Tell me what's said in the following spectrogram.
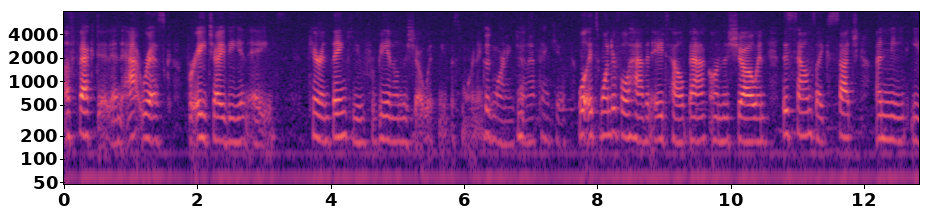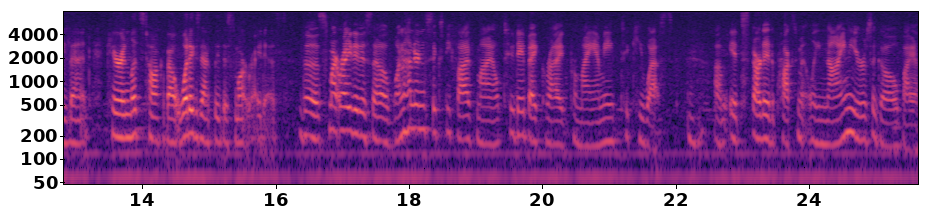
affected, and at risk for HIV and AIDS. Karen, thank you for being on the show with me this morning. Good morning, Jenna. Thank you. Well, it's wonderful having AIDS Help back on the show, and this sounds like such a neat event. Karen, let's talk about what exactly the Smart Ride is. The Smart Ride is a 165 mile, two day bike ride from Miami to Key West. Mm-hmm. Um, it started approximately nine years ago by a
